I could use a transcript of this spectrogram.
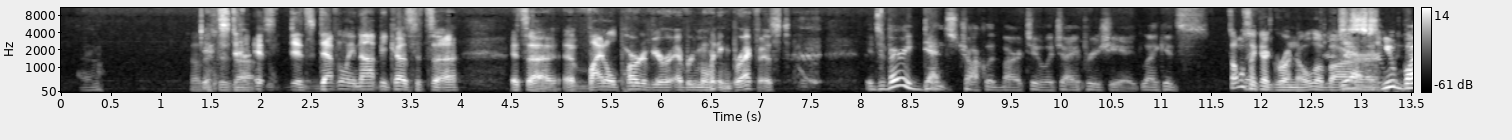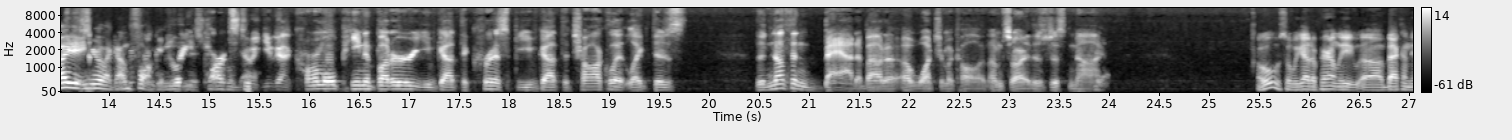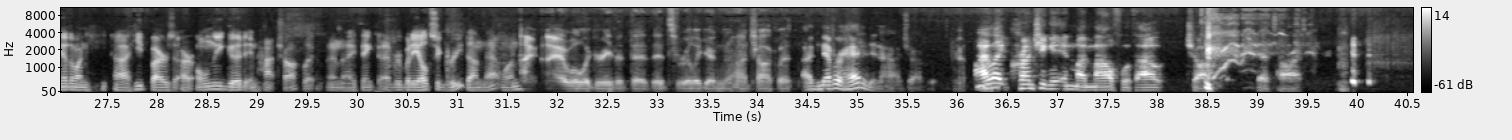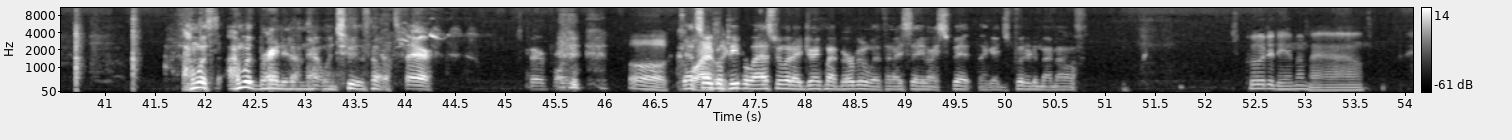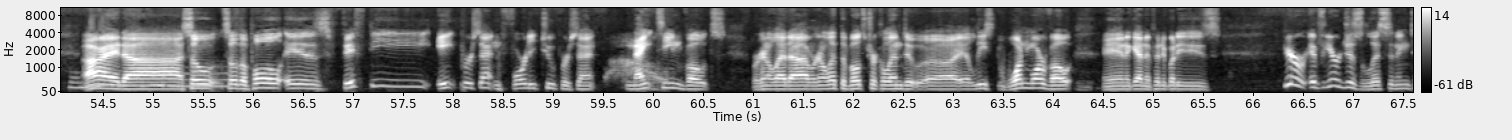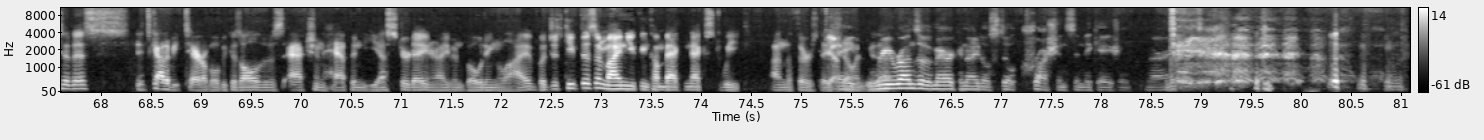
So this It's, is uh, it's it's definitely not because it's a it's a, a vital part of your every morning breakfast. It's a very dense chocolate bar too, which I appreciate. Like it's it's almost like a granola bar. yeah, so- you bite it and you're like, I'm fucking eating this parts chocolate to bar. it. You got caramel, peanut butter. You've got the crisp. You've got the chocolate. Like there's there's nothing bad about a, a whatchamacallit. I'm sorry, there's just not. Oh, so we got apparently uh, back on the other one. Uh, Heath bars are only good in hot chocolate, and I think everybody else agreed on that one. I, I will agree that, that it's really good in the hot chocolate. I've never had it in a hot chocolate. I like crunching it in my mouth without chocolate. That's hot. I'm with I'm with Brandon on that one too, though. That's fair. Fair point. Oh, That's like when people ask me what I drink my bourbon with, and I say my spit. Like I just put it in my mouth. Just put it in my mouth. All right. Uh, so so the poll is fifty eight percent and forty two percent, nineteen votes. We're gonna let uh, we're gonna let the votes trickle into uh, at least one more vote. And again, if anybody's if you're if you're just listening to this, it's got to be terrible because all of this action happened yesterday, and you're not even voting live. But just keep this in mind. You can come back next week on the Thursday Yeah. Show and do that. reruns of American Idol still crush in syndication. All right.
